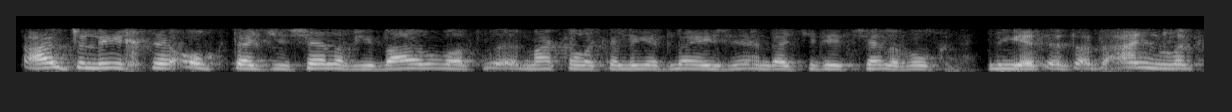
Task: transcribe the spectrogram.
uit te lichten. Ook dat je zelf je Bijbel wat eh, makkelijker leert lezen. En dat je dit zelf ook leert. Het uiteindelijk,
